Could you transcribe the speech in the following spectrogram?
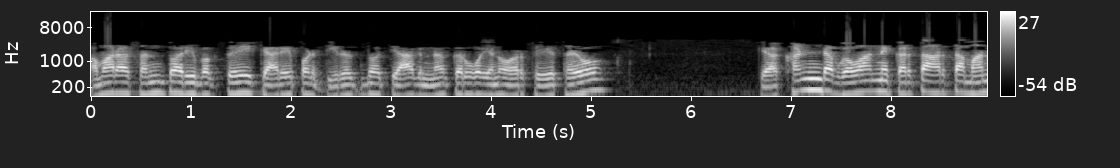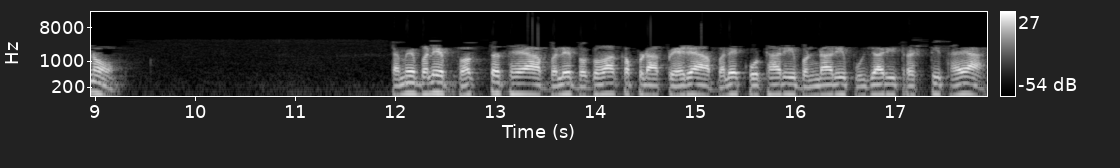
અમારા સંતો હરિભક્તોએ ક્યારેય પણ ધીરજનો ત્યાગ ન કરવો, એનો અર્થ એ થયો કે અખંડ ભગવાનને કરતા હરતા માનો. તમે ભલે ભક્ત થયા, ભલે ભગવા કપડાં પહેર્યા, ભલે કોઠારી, ભંડારી, પૂજારી, ટ્રસ્ટી થયા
